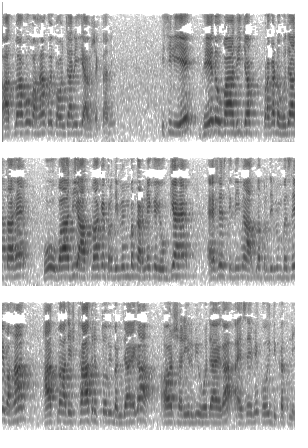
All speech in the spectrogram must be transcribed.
आत्मा को वहाँ कोई पहुँचाने की आवश्यकता नहीं। इसीलिए भेद उपाधि जब प्रकट हो जाता है वो उपाधि आत्मा के प्रतिबिंब करने के योग्य है ऐसे स्थिति में आत्मा प्रतिबिंब से वहाँ आत्मा अधिष्ठातृत्व भी बन जाएगा और शरीर भी हो जाएगा ऐसे में कोई दिक्कत नहीं।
